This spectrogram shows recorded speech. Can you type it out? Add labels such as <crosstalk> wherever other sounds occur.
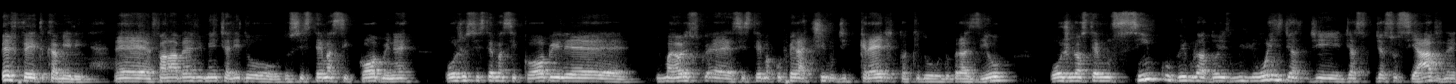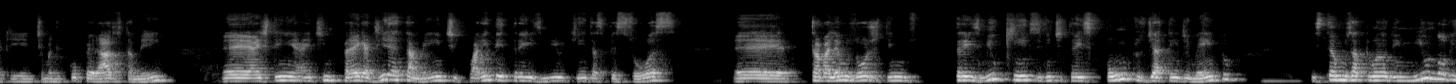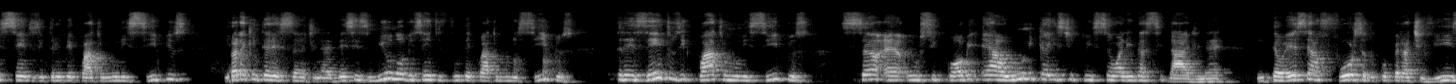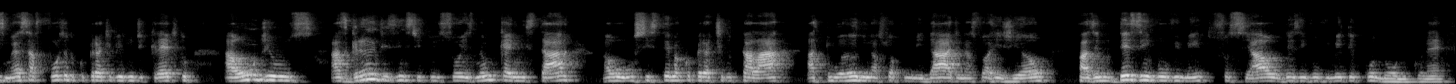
Perfeito, Camille. É, falar brevemente ali do, do sistema Cicobi, né? Hoje o sistema Cicobi ele é o maior é, sistema cooperativo de crédito aqui do, do Brasil. Hoje nós temos 5,2 milhões de, de, de, associados, né, que a gente chama de cooperados também. É, a, gente tem, a gente emprega diretamente 43.500 pessoas. É, trabalhamos hoje, temos 3.523 pontos de atendimento, Estamos atuando em 1.934 municípios. E olha que interessante, né? Desses 1.934 municípios, 304 municípios, são, é, o Cicobi é a única instituição ali da cidade, né? Então, essa é a força do cooperativismo, essa força do cooperativismo de crédito, aonde os, as grandes instituições não querem estar, o, o sistema cooperativo está lá atuando na sua comunidade, na sua região, fazendo desenvolvimento social, desenvolvimento econômico, né?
